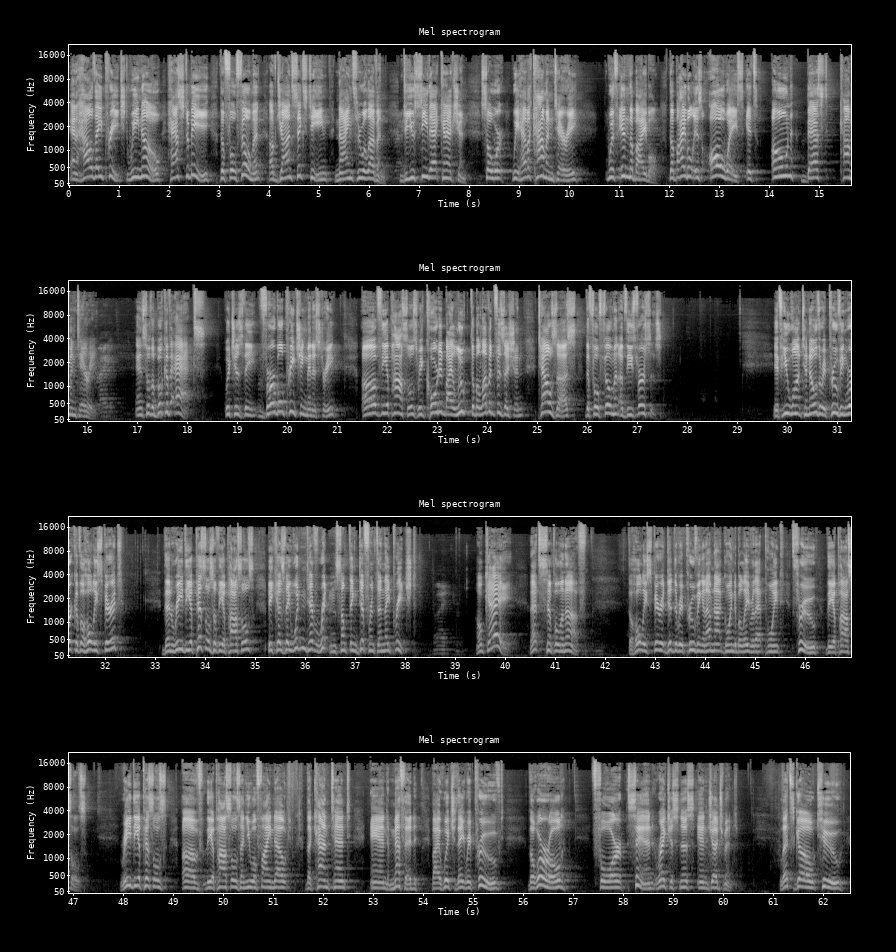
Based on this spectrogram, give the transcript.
And how they preached, we know, has to be the fulfillment of John 16, 9 through 11. Right. Do you see that connection? So we're, we have a commentary within the Bible. The Bible is always its own best commentary. Right. And so the book of Acts, which is the verbal preaching ministry of the apostles recorded by Luke, the beloved physician, tells us the fulfillment of these verses. If you want to know the reproving work of the Holy Spirit, then read the epistles of the apostles because they wouldn't have written something different than they preached. Right. Okay, that's simple enough. The Holy Spirit did the reproving, and I'm not going to belabor that point through the apostles. Read the epistles of the apostles, and you will find out the content and method by which they reproved the world for sin, righteousness, and judgment. Let's go to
